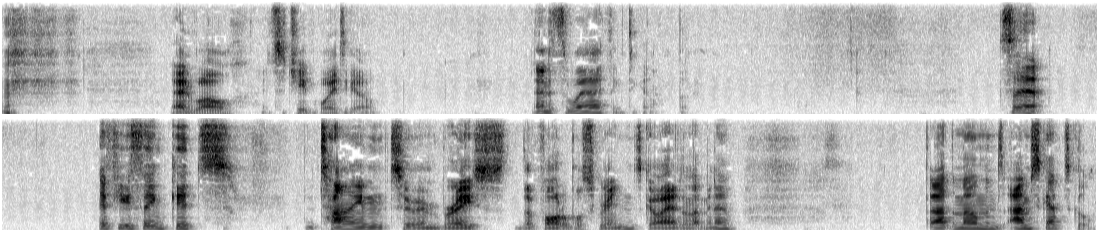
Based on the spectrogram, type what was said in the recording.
and well, it's a cheaper way to go, and it's the way I think to go. But so yeah, if you think it's time to embrace the foldable screens, go ahead and let me know. But at the moment, I'm skeptical.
